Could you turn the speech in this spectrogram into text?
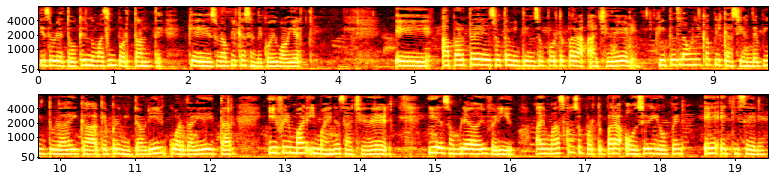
y sobre todo que es lo más importante, que es una aplicación de código abierto. Eh, aparte de eso, también tiene un soporte para HDR. Krita es la única aplicación de pintura dedicada que permite abrir, guardar y editar y firmar imágenes HDR y de sombreado diferido. Además, con soporte para Ocio y OpenEXR,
